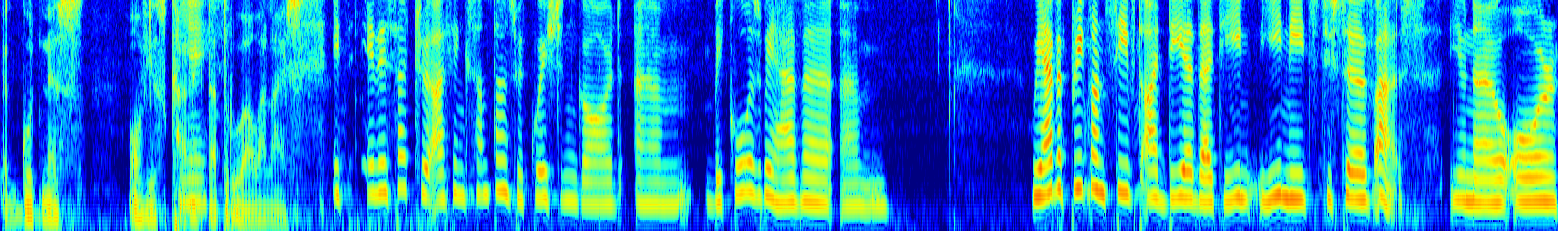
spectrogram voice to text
a goodness of His character Yes. through our lives. It it is so true. I think sometimes we question God um, because we have a um, we have a preconceived idea that he he needs to serve us, you know, or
